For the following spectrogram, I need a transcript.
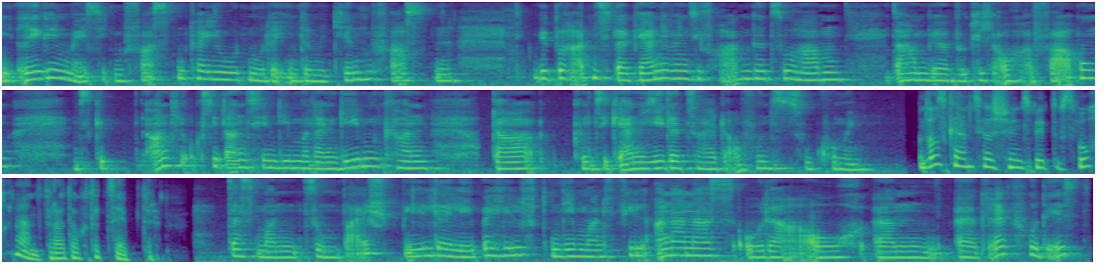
in regelmäßigen Fastenperioden oder intermittierenden Fasten. Wir beraten Sie da gerne, wenn Sie Fragen dazu haben. Da haben wir wirklich auch Erfahrung. Es gibt Antioxidantien, die man dann geben kann. Da können Sie gerne jederzeit auf uns zukommen. Und was ganz Sie Schönes mit aufs Wochenende, Frau Dr. Zepter? Dass man zum Beispiel der Leber hilft, indem man viel Ananas oder auch ähm, äh, Grapefruit isst.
